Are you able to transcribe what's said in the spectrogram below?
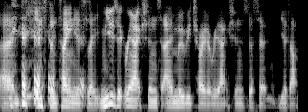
and instantaneously. Music reactions and movie trailer reactions. That's it. You're done.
